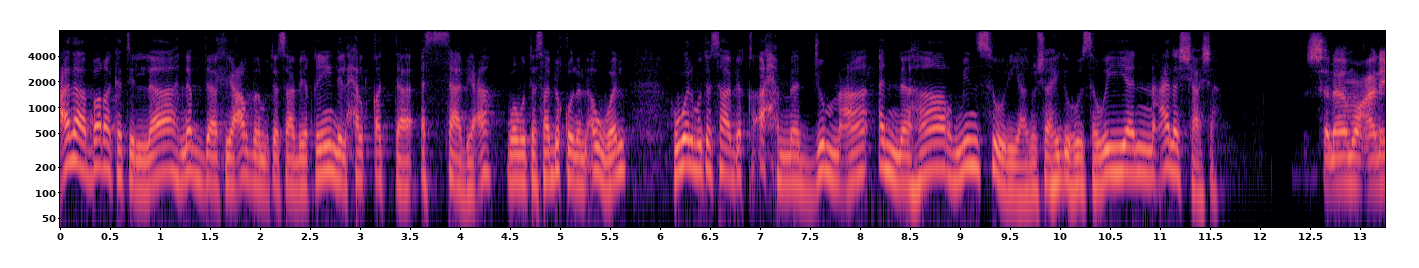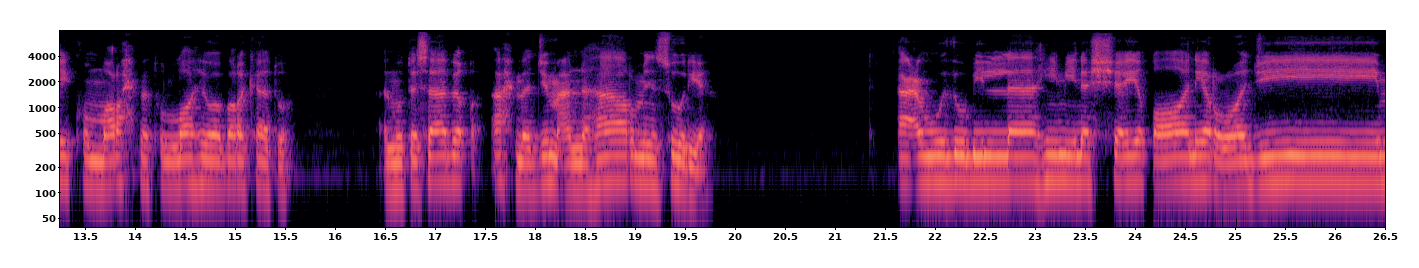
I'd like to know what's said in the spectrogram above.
على بركة الله نبدأ في عرض المتسابقين للحلقة السابعة ومتسابقنا الأول هو المتسابق أحمد جمعة النهار من سوريا نشاهده سويا على الشاشة. السلام عليكم ورحمة الله وبركاته. المتسابق أحمد جمعة النهار من سوريا. أعوذ بالله من الشيطان الرجيم.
